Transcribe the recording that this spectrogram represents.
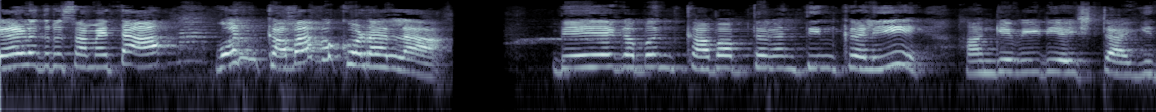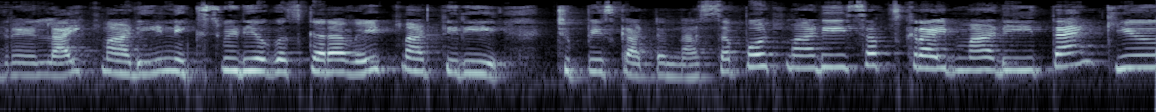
ಹೇಳಿದ್ರು ಸಮೇತ ಒಂದು ಕಬಾಬ್ ಕೊಡಲ್ಲ. ಬೇಗ ಬಂದು ಕಬಾಬ್ ತಗೊಂಡ್ ತಿನ್ಕೊಳ್ಳಿ ಹಾಗೆ ವಿಡಿಯೋ ಇಷ್ಟ ಆಗಿದ್ರೆ ಲೈಕ್ ಮಾಡಿ ನೆಕ್ಸ್ಟ್ ವಿಡಿಯೋಗೋಸ್ಕರ ವೆಯ್ಟ್ ಮಾಡ್ತೀರಿ. ಚುಪ್ಪೀಸ್ ಕಾಟನ್ನ ಸಪೋರ್ಟ್ ಮಾಡಿ ಸಬ್ಸ್ಕ್ರೈಬ್ ಮಾಡಿ. Thank you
